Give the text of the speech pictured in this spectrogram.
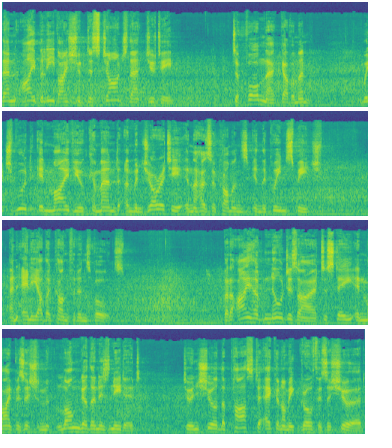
then I believe I should discharge that duty to form that government, which would, in my view, command a majority in the House of Commons in the Queen's speech and any other confidence votes. But I have no desire to stay in my position longer than is needed to ensure the path to economic growth is assured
